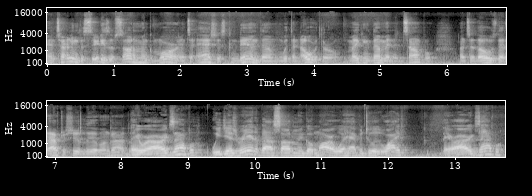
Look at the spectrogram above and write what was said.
And turning the cities of Sodom and Gomorrah into ashes, condemned them with an overthrow, making them an example unto those that after should live ungodly. They were our example. We just read about Sodom and Gomorrah, what happened to his wife. They're our example.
